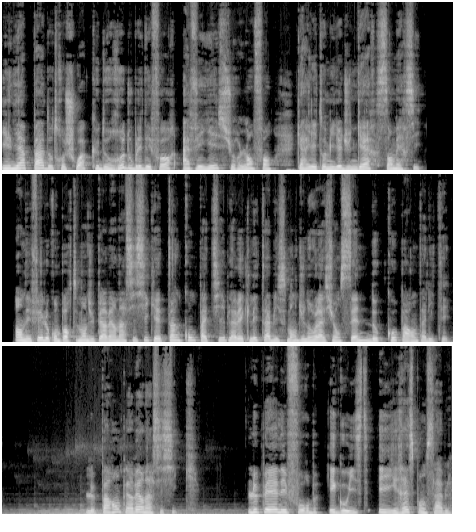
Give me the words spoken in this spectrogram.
il n'y a pas d'autre choix que de redoubler d'efforts à veiller sur l'enfant, car il est au milieu d'une guerre sans merci. En effet, le comportement du pervers narcissique est incompatible avec l'établissement d'une relation saine de coparentalité. Le parent pervers narcissique. Le PN est fourbe, égoïste et irresponsable.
